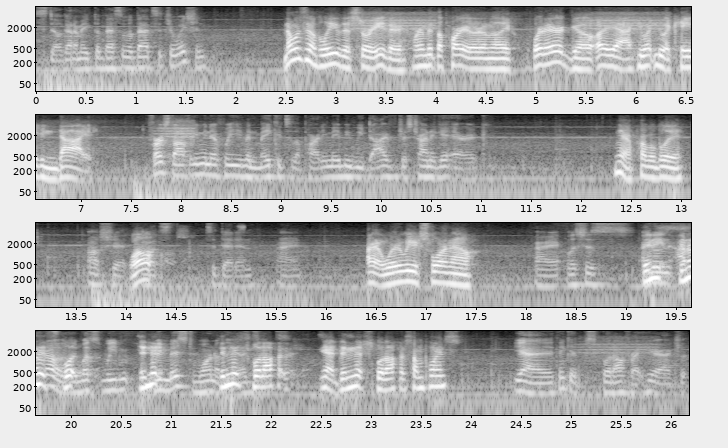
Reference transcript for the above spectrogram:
Still gotta make the best of a bad situation. No one's gonna believe this story either. We're gonna be at the party, they're gonna like, where'd Eric go? Oh yeah, he went into a cave and died. First off, even if we even make it to the party, maybe we dive just trying to get Eric. Yeah, probably. Oh shit. Well- Oh, it's, it's a dead end. All right. All right, where do we explore now? All right. Let's just. I Didn't mean, it- I don't didn't know. split- What's we didn't we it- missed one of Didn't the it split off? At, yeah, didn't it split off at some points? Yeah, I think it split off right here actually.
